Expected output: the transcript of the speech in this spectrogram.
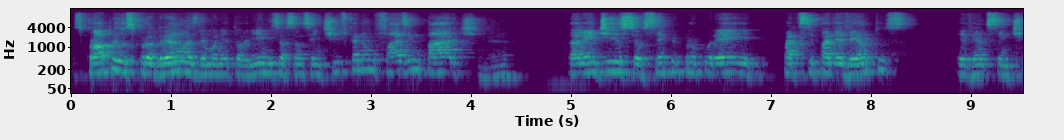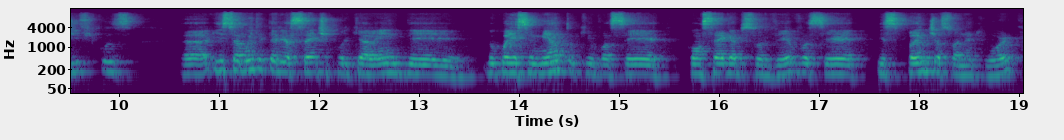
Os próprios programas de monitoria e iniciação científica não fazem parte. Né? Além disso, eu sempre procurei participar de eventos, eventos científicos, isso é muito interessante porque, além de, do conhecimento que você consegue absorver, você expande a sua network.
